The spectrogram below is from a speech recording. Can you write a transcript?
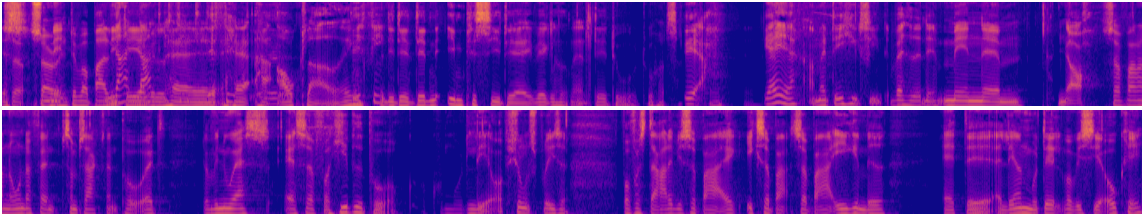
Yes, så, sorry, men, det var bare lige nej, det, jeg nej, ville er have, det er fint. have, have Øh, afklaret. Ikke? det er fint. Fordi det, det er den implicite er i virkeligheden alt det, du, du har sagt. Ja, ja, ja, ja men det er helt fint. Hvad hedder det? Men øhm, nå, så var der nogen, der fandt, som sagt fandt på, at når vi nu er, er så forhippet på at, at kunne modellere optionspriser, hvorfor starter vi så bare ikke, ikke så, bare, så bare ikke med at, øh, at lave en model, hvor vi siger, okay,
